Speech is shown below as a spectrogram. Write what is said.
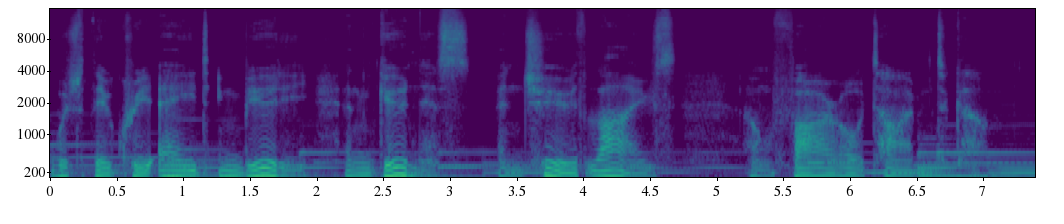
which they create in beauty and goodness and truth lives on far old time to come.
